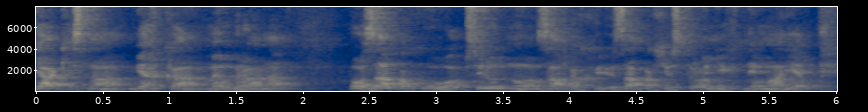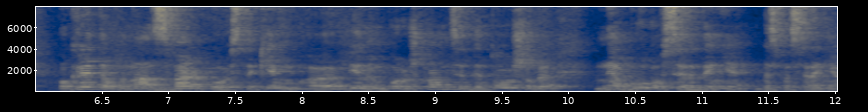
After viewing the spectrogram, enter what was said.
якісна м'яка мембрана. По запаху абсолютно запахів, запахів сторонніх немає. Покрита вона зверху ось таким е, білим порошком. Це для того, щоб не було всередині безпосередньо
